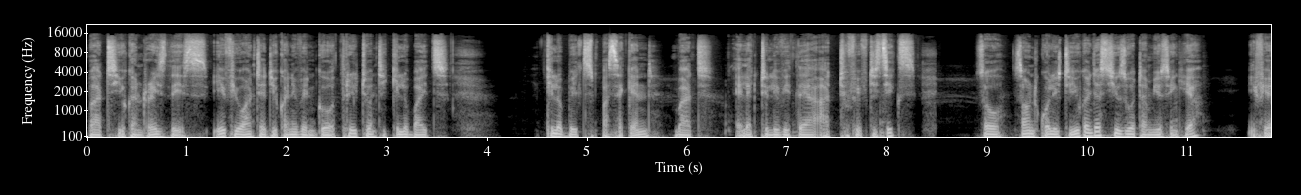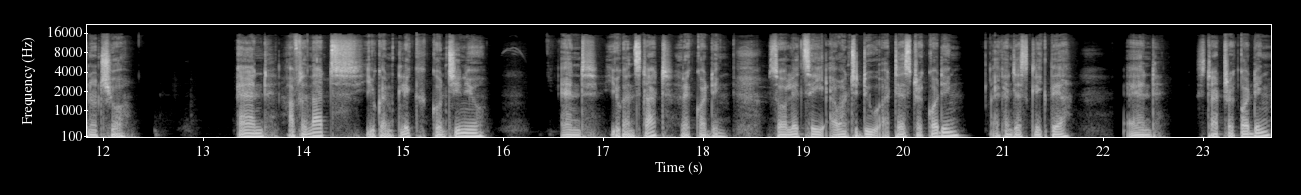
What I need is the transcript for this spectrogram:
but you can raise this. If you wanted, you can even go 320 kilobytes, kilobits per second, but I like to leave it there at 256. So sound quality, you can just use what I'm using here if you're not sure and after that you can click continue and you can start recording so let's say i want to do a test recording i can just click there and start recording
